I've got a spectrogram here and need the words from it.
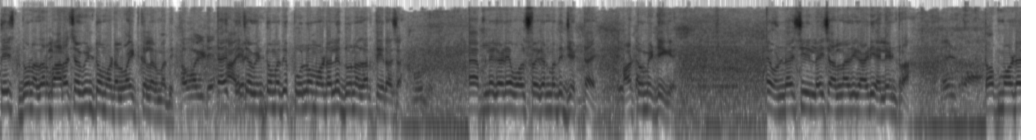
तेच दोन हजार बाराच्या विंटो मॉडेल व्हाईट कलरमध्ये हा आहे. त्याच्या विंटोमध्ये पोलो मॉडेल आहे दोन हजार तेराचा. आहे आपल्याकडे वॉल्समध्ये जेट्टा आहे. ऑटोमॅटिक आहे. होंडाची लई चालणारी गाडी एलेंट्रा टॉप मॉडेल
